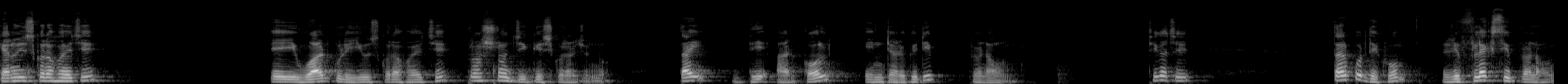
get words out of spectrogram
কেন ইউজ করা হয়েছে? এই ওয়ার্ডগুলি ইউজ করা হয়েছে প্রশ্ন জিজ্ঞেস করার জন্য। তাই they are called interrogative pronoun ঠিক আছে? তারপর দেখো রিফ্লেক্সিভ প্রোনাউন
